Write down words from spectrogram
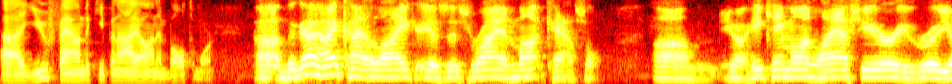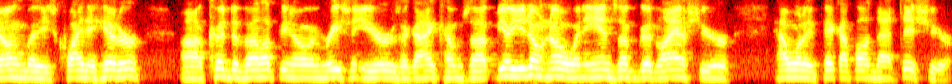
uh, you found to keep an eye on in Baltimore? the guy I kind of like is this Ryan Mountcastle. Um, you know, he came on last year. He's really young, but he's quite a hitter. Uh, could develop, you know, in recent years. A guy comes up, you know, you don't know when he ends up good last year, how will he pick up on that this year?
